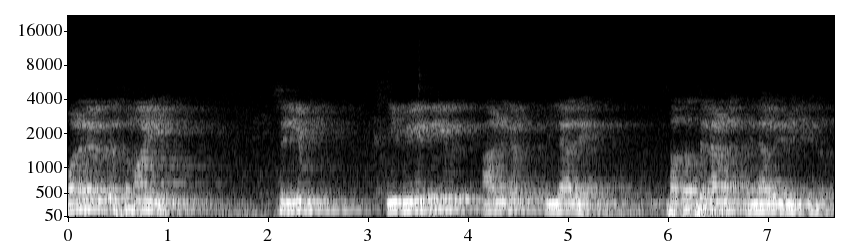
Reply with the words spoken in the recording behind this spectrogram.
വളരെ വ്യത്യസ്തമായി ശരിക്കും ഈ വേദിയിൽ ആളുകൾ ഇല്ലാതെ സദസ്സിലാണ് എല്ലാവരും ഇരിക്കുന്നത്.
